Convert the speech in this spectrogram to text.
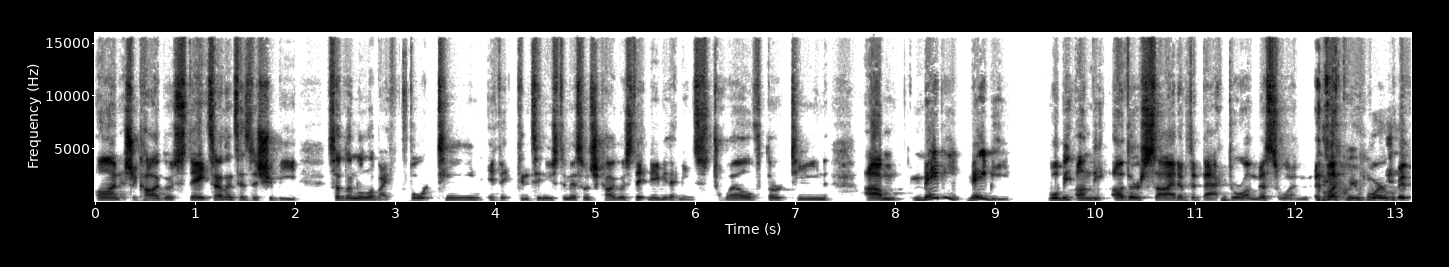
on Chicago State. Southern says this should be Southern Illinois by 14. If it continues to miss on Chicago State, maybe that means 12, 13. Um, maybe, maybe we'll be on the other side of the back door on this one, like we were with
